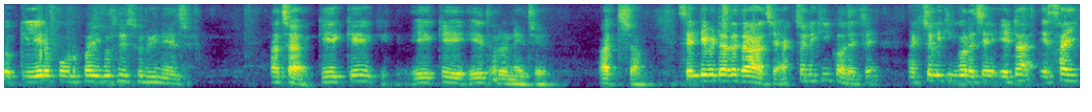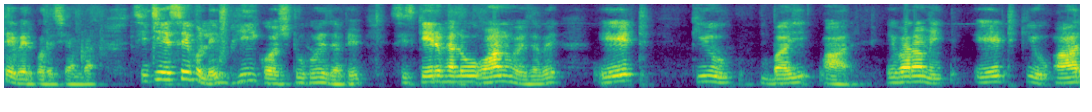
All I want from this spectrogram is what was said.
তো কে এর ফোর পাই কোথায়? সরিয়ে নিয়েছে। আচ্ছা কে কে, এ কে, এ ধরে নিয়েছে। আচ্ছা সেন্টিমিটারে দেওয়া আছে। অ্যাকচুয়ালি কি করেছে? অ্যাকচুয়ালি কি করেছে? এটা এসআইতে বের করেছি আমরা। সিজিএসএ হলে ভি কস টু হয়ে যাবে। কে এর ভ্যালু ওয়ান হয়ে যাবে। এইট কিউ বাই আর এবার আমি এইট কিউ আর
